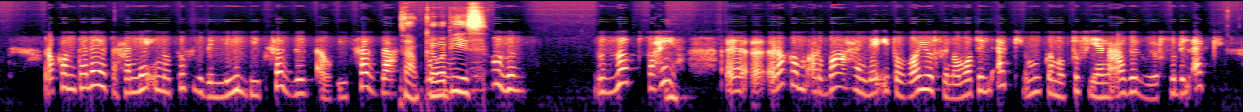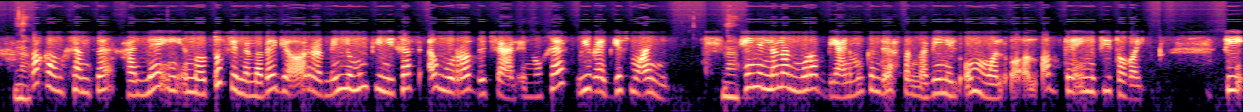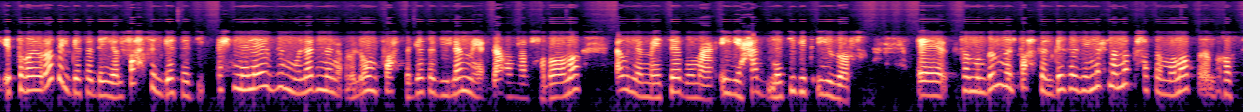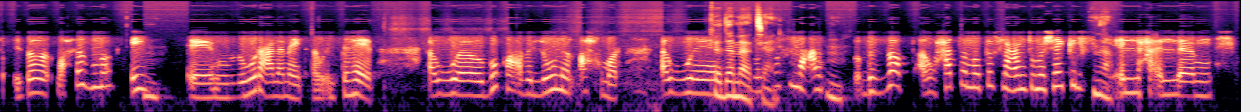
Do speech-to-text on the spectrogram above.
رقم ثلاثة هنلاقي إن الطفل بالليل بيتفزز أو بيتفزع. نعم كوابيس. بالظبط صحيح. رقم أربعة هنلاقي تغير في نمط الأكل. ممكن الطفل ينعزل ويرفض الأكل. نعم. رقم خمسة هنلاقي إن الطفل لما باجي أقرب منه ممكن يخاف أول ردة فعل إنه خاف ويبعد جسمه عني. نعم. حين إن أنا المربي يعني ممكن ده يحصل ما بين الأم والأب تلاقي إنه في تغير. في التغيرات الجسدية الفحص الجسدي. إحنا لازم ولادنا نعمل لهم فحص جسدي لما يرجعوا من الحضانة أو لما يتابعوا مع أي حد نتيجة أي ظرف. آه فمن ضمن الفحص الجسدي إن إحنا نفحص المناطق الخاصة. إذا لاحظنا أي آه ظهور علامات أو التهاب أو بقع باللون الأحمر أو كدمات يعني. عن... بالظبط. أو حتى ان الطفل عنده مشاكل في نعم. الح...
